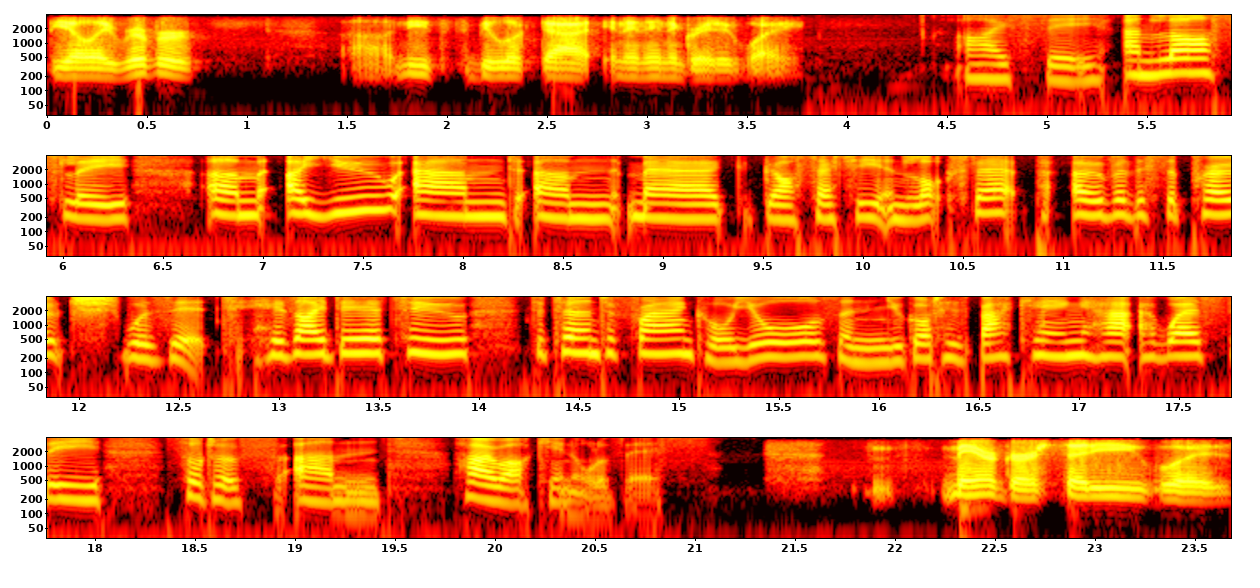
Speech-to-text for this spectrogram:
the LA River uh, needs to be looked at in an integrated way. I see. And lastly, um, are you and um, Mayor Garcetti in lockstep over this approach? Was it his idea to to turn to Frank or yours, and you got his backing? How, where's the sort of um, hierarchy in all of this? Mayor Garcetti was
